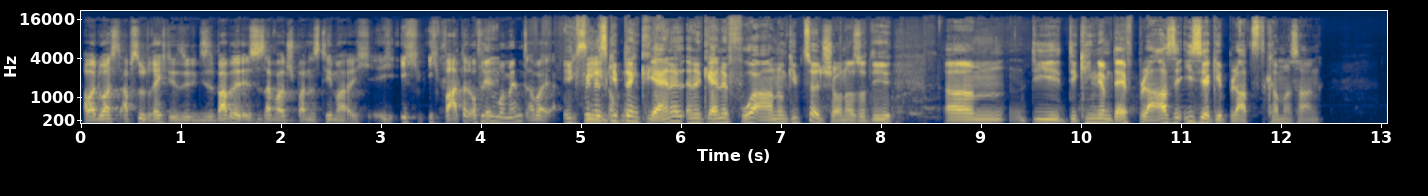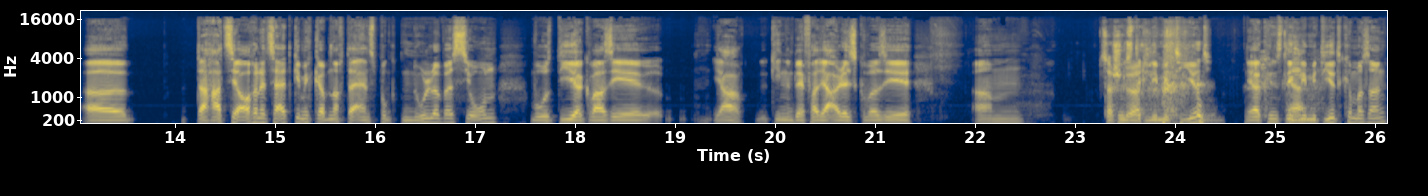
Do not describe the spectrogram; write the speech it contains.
Aber du hast absolut recht, diese, diese Bubble ist einfach ein spannendes Thema. Ich, ich, ich, ich warte auf diesen äh, Moment, aber. Ich, ich finde, es gibt ein kleine, eine kleine Vorahnung, gibt es halt schon. Also die, ähm, die, die Kingdom Death Blase ist ja geplatzt, kann man sagen. Äh, da hat es ja auch eine Zeit gegeben, ich glaube nach der 1.0er Version, wo die ja quasi, ja, Kingdom Death hat ja alles quasi ähm, zerstört. Künstlich limitiert. ja, künstlich ja. limitiert kann man sagen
